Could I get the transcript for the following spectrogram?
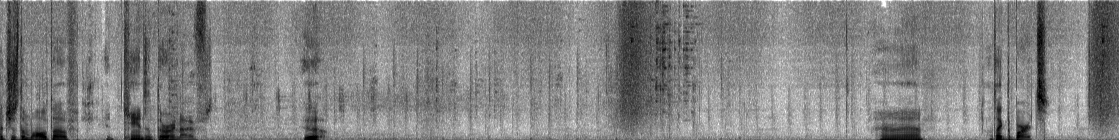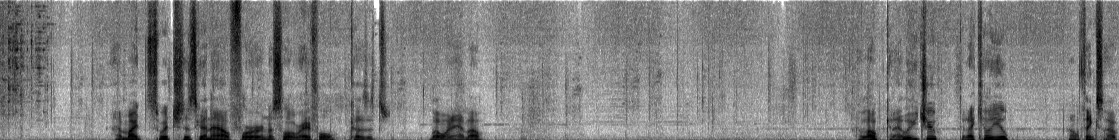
Uh, just a Molotov? Cans and throwing knives. Ew. Uh, I'll take the parts. I might switch this gun out for an assault rifle because it's low on ammo. Hello? Can I loot you? Did I kill you? I don't think so.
